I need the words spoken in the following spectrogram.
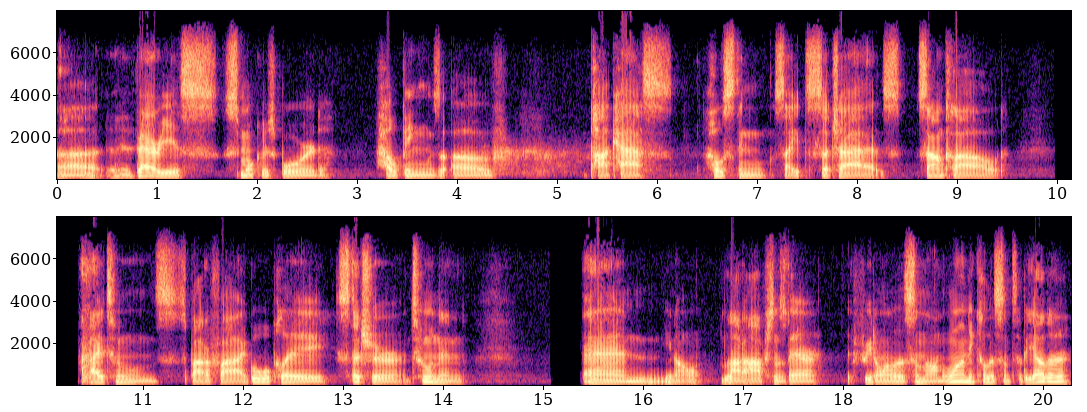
uh, various Smokers Board helpings of podcasts hosting sites such as SoundCloud, iTunes, Spotify, Google Play, Stitcher, TuneIn, and you know a lot of options there. If you don't want to listen on one, you can listen to the other,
